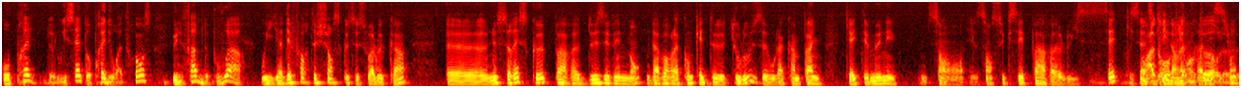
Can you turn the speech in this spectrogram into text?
auprès de Louis VII, auprès du roi de France, une femme de pouvoir. Oui, il y a des fortes chances que ce soit le cas. Euh, ne serait-ce que par deux événements. D'abord la conquête de Toulouse, où la campagne qui a été menée sans, sans succès par euh, Louis VII, qui s'inscrit dans la tradition.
